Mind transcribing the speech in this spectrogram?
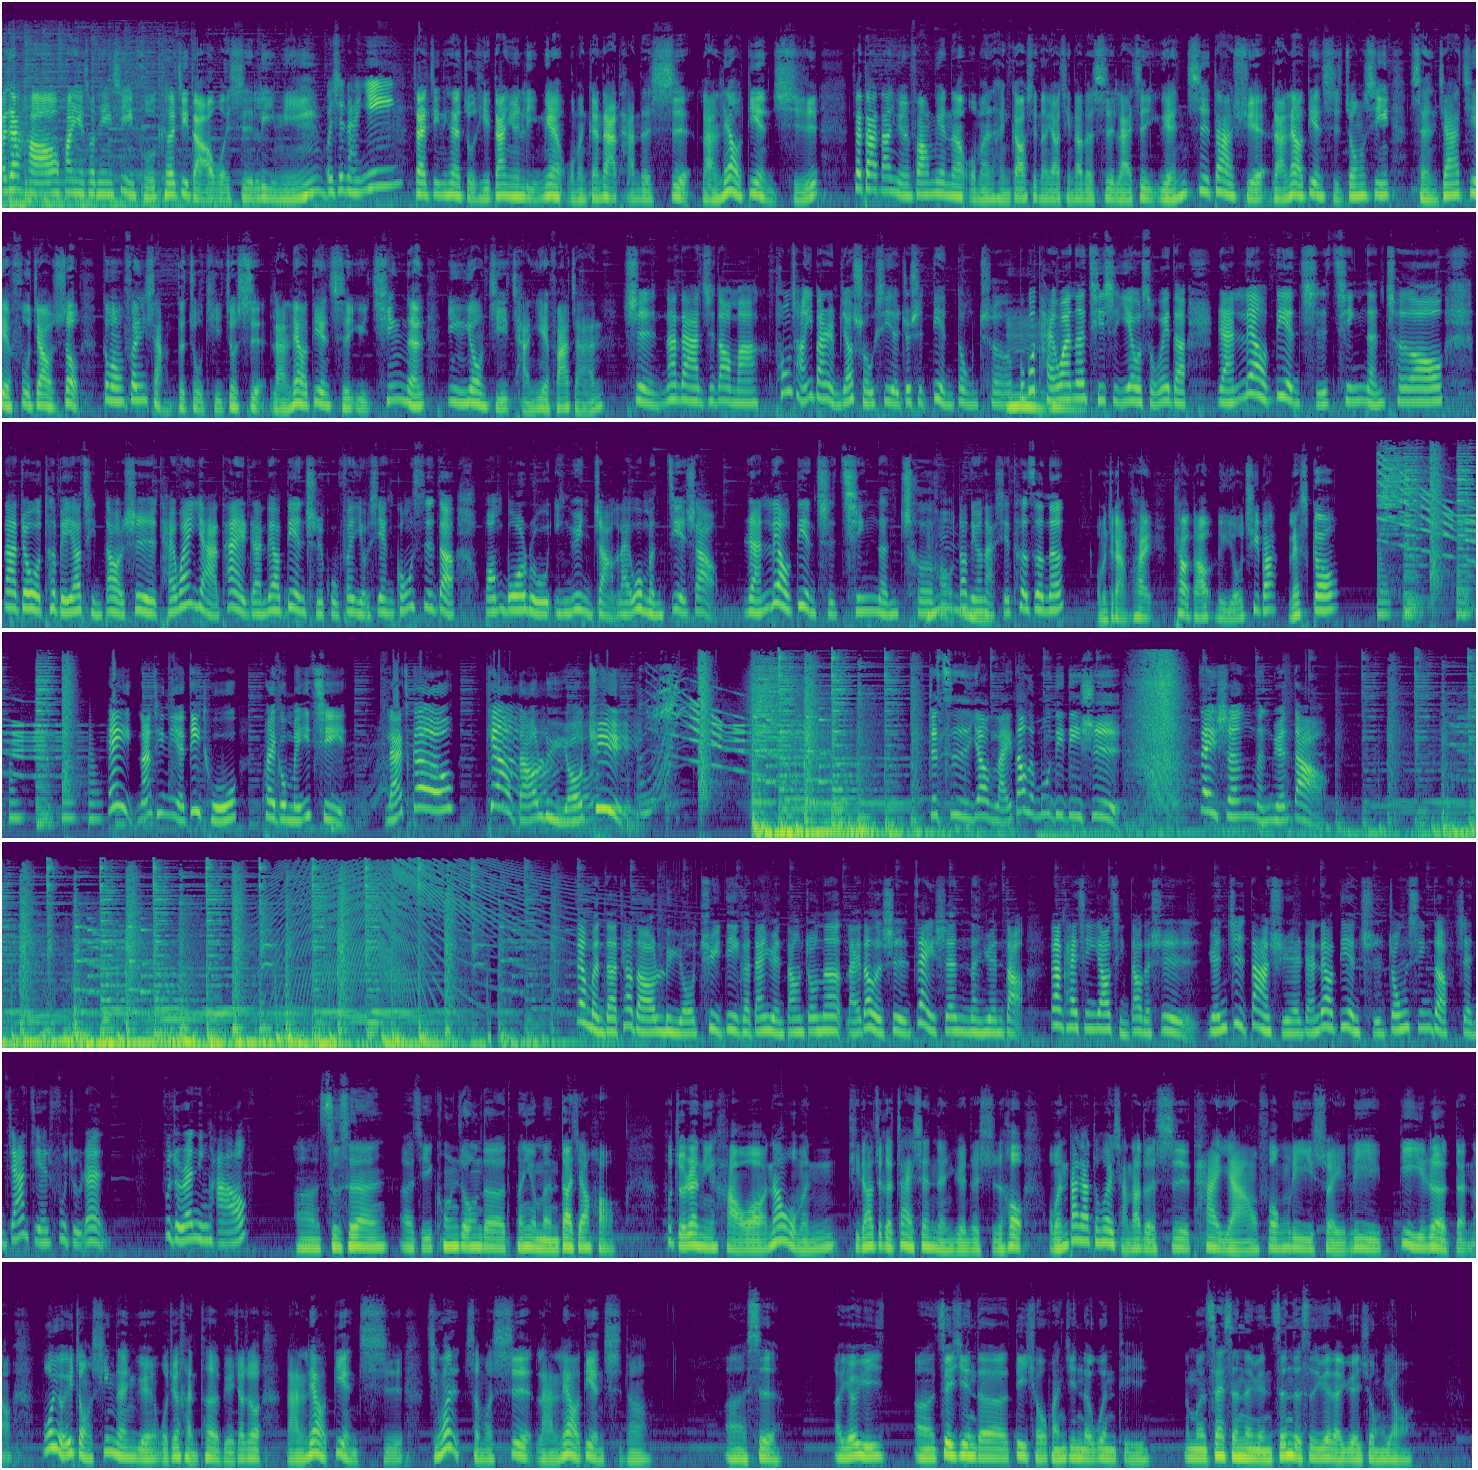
大家好，欢迎收听《幸福科技岛》，我是李明，我是南英。在今天的主题单元里面，我们跟大家谈的是燃料电池。在大单元方面呢，我们很高兴的邀请到的是来自源治大学燃料电池中心沈家界副教授，跟我们分享的主题就是燃料电池与氢能应用及产业发展。是，那大家知道吗？通常一般人比较熟悉的就是电动车，不过台湾呢，其实也有所谓的燃料电池氢能车哦。那就特别邀请到的是台湾亚太燃料电池股份有限公司的黄博如营运长来为我们介绍。燃料电池氢能车吼，到底有哪些特色呢？我们就赶快跳岛旅游去吧，Let's go！嘿，拿起你的地图，快跟我们一起，Let's go！跳岛旅游去。这次要来到的目的地是再生能源岛。我们的跳岛旅游去第一个单元当中呢，来到的是再生能源岛，非常开心邀请到的是源治大学燃料电池中心的沈佳杰副主任。副主任您好，呃，主持人呃及空中的朋友们大家好。副主任你好哦，那我们提到这个再生能源的时候，我们大家都会想到的是太阳、风力、水力、地热等哦。不过有一种新能源，我觉得很特别，叫做燃料电池。请问什么是燃料电池呢？啊，是呃，由于呃最近的地球环境的问题，那么再生能源真的是越来越重要。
